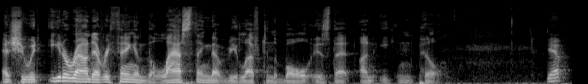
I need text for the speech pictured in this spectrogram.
and she would eat around everything, and the last thing that would be left in the bowl is that uneaten pill. Yep.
